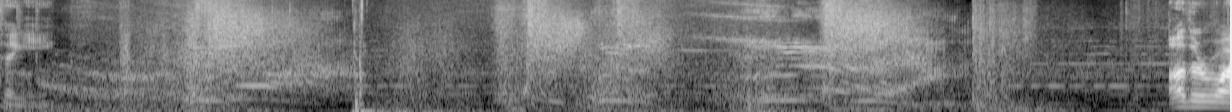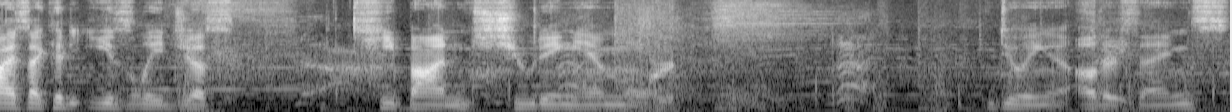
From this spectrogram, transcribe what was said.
thingy. Otherwise, I could easily just keep on shooting him or doing other things.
